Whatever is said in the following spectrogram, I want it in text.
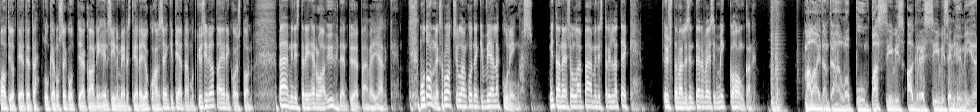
valtiotieteitä lukenut sekuntiakaan, niin en siinä mielessä tiedä. Jokuhan senkin tietää, mutta kyllä siinä jotain erikoista on. Pääministeri eroaa yhden työpäivän jälkeen. Mutta onneksi Ruotsilla on kuitenkin vielä kuningas. Mitä ne jollain pääministerillä tekee? Ystävällisin terveisin Mikko Honkanen. Mä laitan tähän loppuun passiivis-aggressiivisen hymiön.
